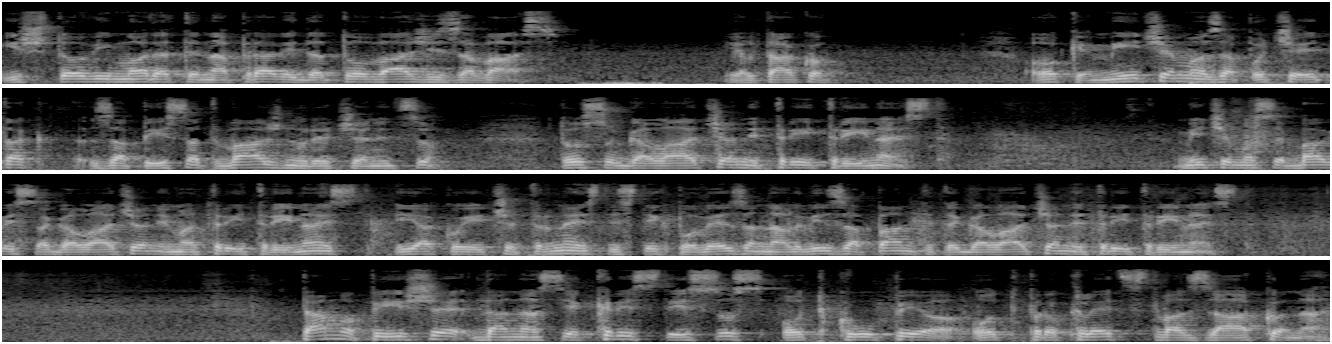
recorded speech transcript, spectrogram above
I što vi morate napraviti da to važi za vas Jel' tako? Ok, mi ćemo za početak zapisati važnu rečenicu. To su Galačani 3.13 Mi ćemo se baviti sa Galačanima 3.13 Iako je 14 stih povezan Ali vi zapamtite Galačani 3.13 Tamo piše da nas je Krist Isus otkupio od prokletstva zakona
